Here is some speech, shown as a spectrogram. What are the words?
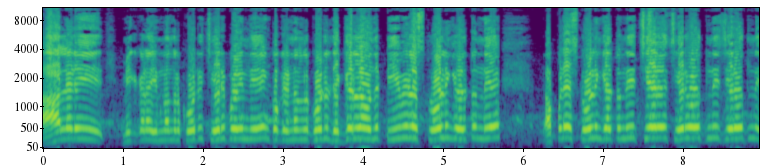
ఆల్రెడీ మీకు ఇక్కడ ఎనిమిది వందల కోట్లు చేరిపోయింది. ఇంకొక రెండు వందల కోట్లు దగ్గరలో ఉంది. టీవీలో స్క్రోలింగ్ వెళ్తుంది. అప్పుడే స్క్రోలింగ్ వెళ్తుంది చేరు చేరువవుతుంది చేరువవుతుంది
